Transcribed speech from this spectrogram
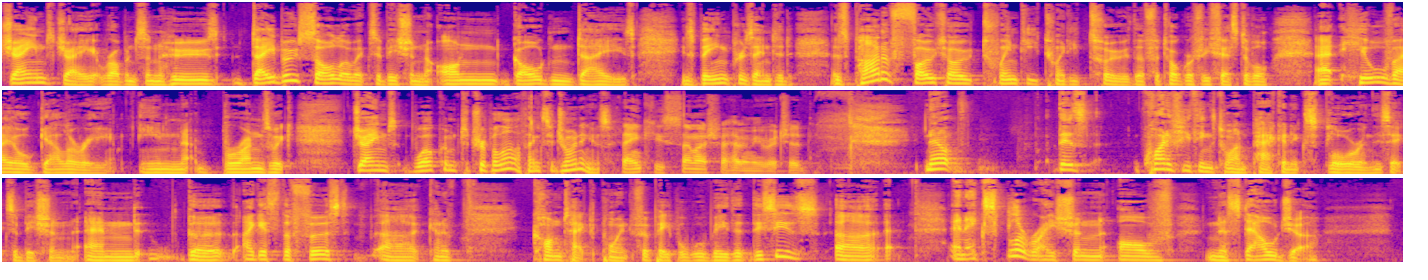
James J. Robinson, whose debut solo exhibition on Golden Days is being presented as part of Photo 2022, the photography festival at Hillvale Gallery in Brunswick. James, welcome to Triple R. Thanks for joining us. Thank you so much for having me, Richard. Now, there's quite a few things to unpack and explore in this exhibition, and the I guess the first uh, kind of contact point for people will be that this is uh, an exploration of nostalgia,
